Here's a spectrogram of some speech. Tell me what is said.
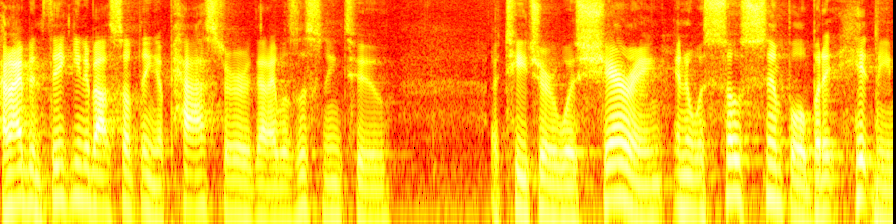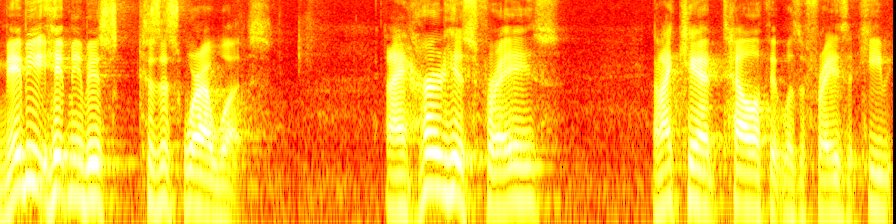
And I've been thinking about something a pastor that I was listening to, a teacher, was sharing, and it was so simple, but it hit me. Maybe it hit me because it's where I was. And I heard his phrase, and I can't tell if it was a phrase that he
